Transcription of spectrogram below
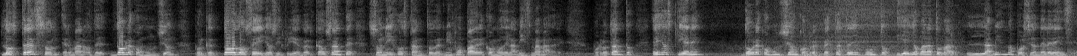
los tres son hermanos de doble conjunción porque todos ellos, incluyendo al causante, son hijos tanto del mismo padre como de la misma madre. Por lo tanto, ellos tienen doble conjunción con respecto a este difunto y ellos van a tomar la misma porción de la herencia.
